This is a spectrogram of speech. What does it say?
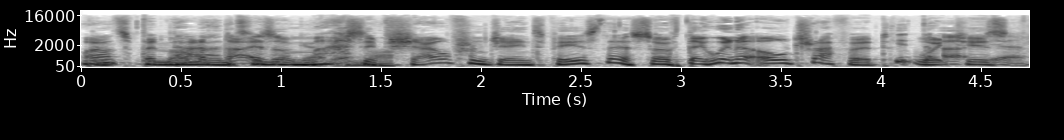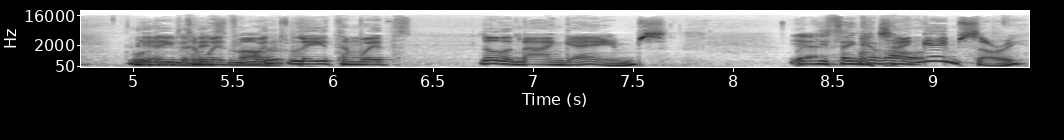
Well, that's, that, that is a massive shout from James Pearce there. So if they win at Old Trafford, which uh, is yeah. we'll lead, them with, with, lead them with another nine games. Yeah. you think well, about, ten games, sorry.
